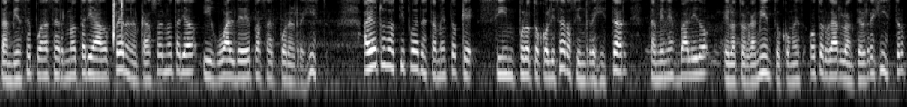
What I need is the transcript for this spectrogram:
también se puede hacer notariado, pero en el caso del notariado igual debe pasar por el registro. Hay otros dos tipos de testamento que sin protocolizar o sin registrar también es válido el otorgamiento, como es otorgarlo ante el registro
